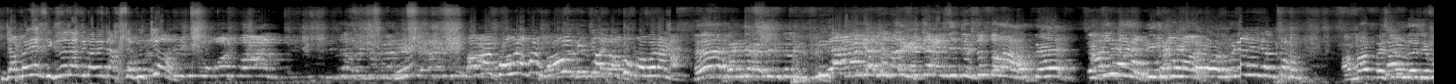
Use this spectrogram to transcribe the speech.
এটা তো জামাইয়ের সিগন্যাল আজি বারে ডাকছে বুঝছ? আমার বউ আমার বউ কি চইব তো খবর না হ্যাঁ? আমার পয়সা না দেব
